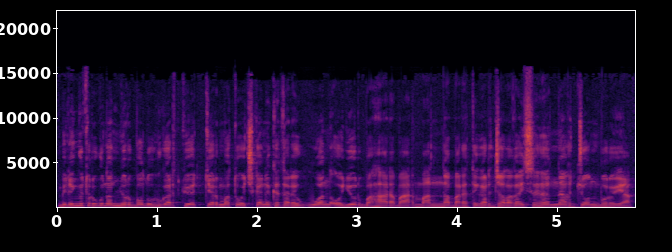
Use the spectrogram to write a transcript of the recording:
Билинги тургунан Нюрболу хугар түйет терматочканы кытары уан ойур бахара бар. Манна баратыгар жалагай сыхыннақ Джон Буруя.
